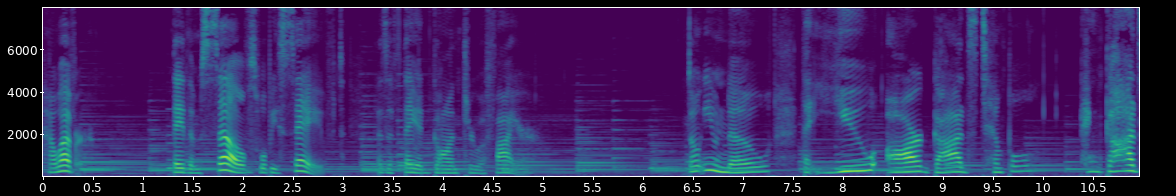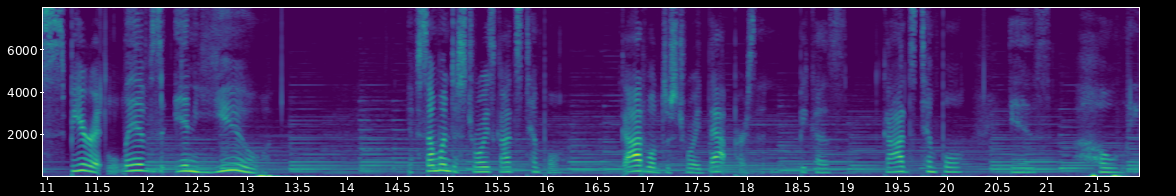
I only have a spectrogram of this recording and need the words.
However, they themselves will be saved as if they had gone through a fire. Don't you know that you are God's temple and God's Spirit lives in you? If someone destroys God's temple, God will destroy that person because God's temple is holy,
